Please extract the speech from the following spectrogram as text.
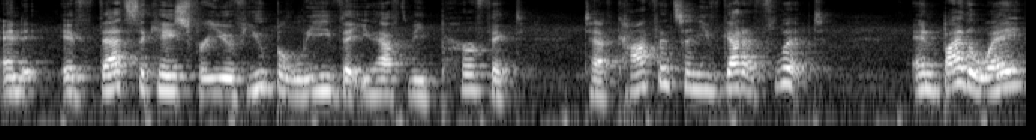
And if that's the case for you, if you believe that you have to be perfect to have confidence, then you've got it flipped. And by the way,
